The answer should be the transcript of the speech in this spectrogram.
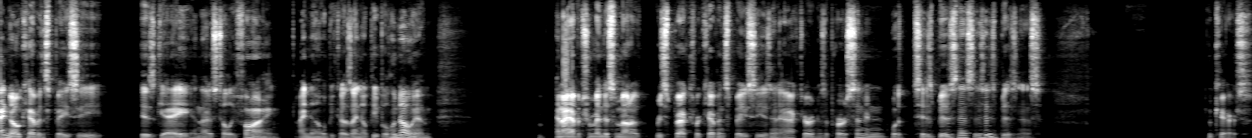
I know Kevin Spacey is gay, and that is totally fine. I know because I know people who know him. And I have a tremendous amount of respect for Kevin Spacey as an actor and as a person, and what's his business is his business. Who cares?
